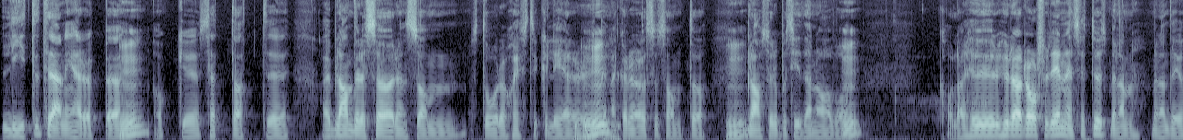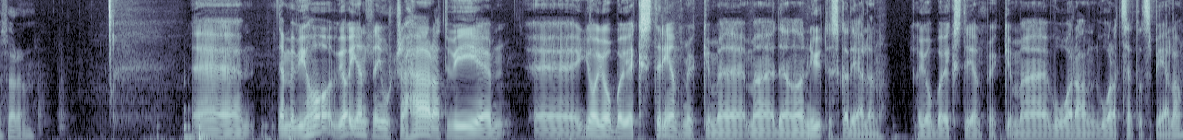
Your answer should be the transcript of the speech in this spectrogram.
lite träning här uppe Mm. och eh, sett att eh, ja, ibland är det Sören som står och gestikulerar och Mm. utbildar rörelser och sånt och Mm. ibland står du på sidan av och Mm kollar. Hur, hur har rollfördelningen sett ut mellan, mellan dig och Sören? Eh, nej men vi, har, vi har egentligen gjort så här att vi... Eh, jag jobbar ju extremt mycket med, med den analytiska delen. Jag jobbar extremt mycket med våran, vårat sätt att spela.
